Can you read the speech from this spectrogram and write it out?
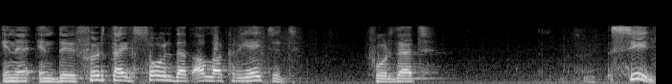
in, a, in the fertile soil that Allah created for that seed.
